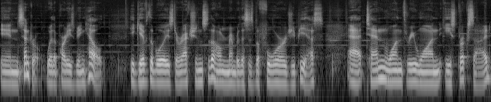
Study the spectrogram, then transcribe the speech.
in Central, where the party is being held. He gives the boys directions to the home. Remember, this is before GPS at 10131 East Brookside.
